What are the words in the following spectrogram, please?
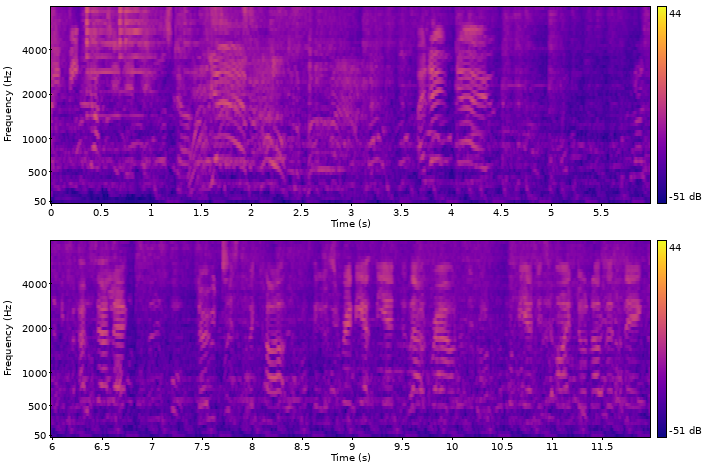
He'd be gutted if it stopped. Yeah, of course. I don't know if Abdelek noticed the cut. It was really at the end of that round and he probably had his mind on other things.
